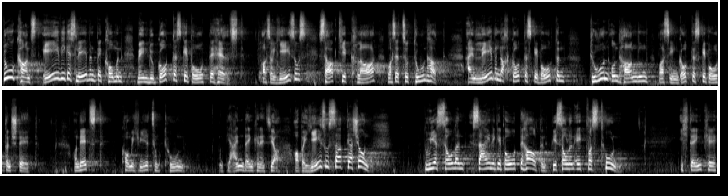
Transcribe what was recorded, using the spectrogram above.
Du kannst ewiges Leben bekommen, wenn du Gottes Gebote hältst. Also Jesus sagt hier klar, was er zu tun hat. Ein Leben nach Gottes Geboten Tun und handeln, was in Gottes Geboten steht. Und jetzt komme ich wieder zum Tun. Und die einen denken jetzt, ja, aber Jesus sagt ja schon, wir sollen seine Gebote halten, wir sollen etwas tun. Ich denke,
